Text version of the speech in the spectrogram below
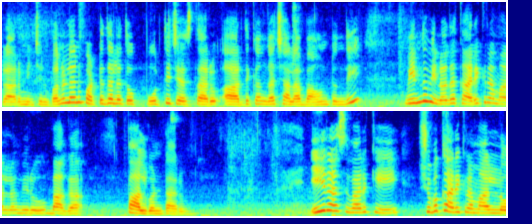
ప్రారంభించిన పనులను పట్టుదలతో పూర్తి చేస్తారు. ఆర్థికంగా చాలా బాగుంటుంది. విందు వినోద కార్యక్రమాల్లో మీరు బాగా పాల్గొంటారు. ఈ రాశి వారికి శుభ కార్యక్రమాల్లో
